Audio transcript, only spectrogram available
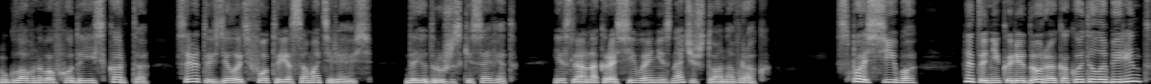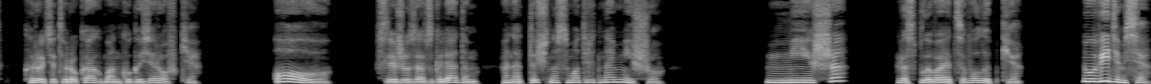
У главного входа есть карта. Советую сделать фото, я сама теряюсь. Даю дружеский совет. Если она красивая, не значит, что она враг. «Спасибо. Это не коридор, а какой-то лабиринт», — крутит в руках банку газировки. «О!» — слежу за взглядом, она точно смотрит на Мишу. «Миша?» — расплывается в улыбке. «Увидимся».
